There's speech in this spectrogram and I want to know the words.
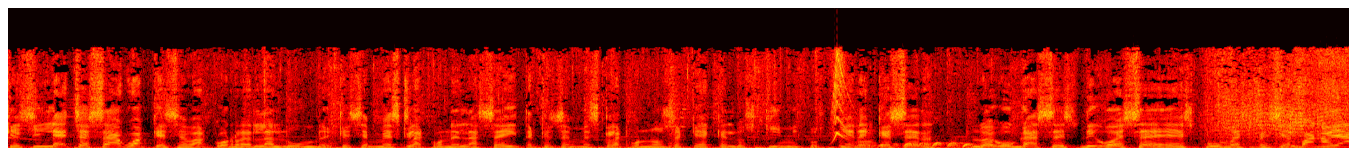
Que si le echas agua, que se va a correr la lumbre, que se mezcla con el aceite, que se mezcla con no sé qué, que los químicos. Tiene que ser luego gases, digo, ese espuma especial. Bueno, ya.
